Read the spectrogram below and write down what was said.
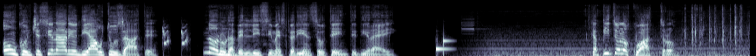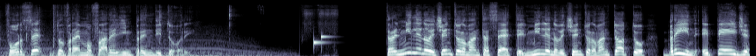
o un concessionario di auto usate. Non una bellissima esperienza utente, direi. Capitolo 4. Forse dovremmo fare gli imprenditori. Tra il 1997 e il 1998 Brin e Page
